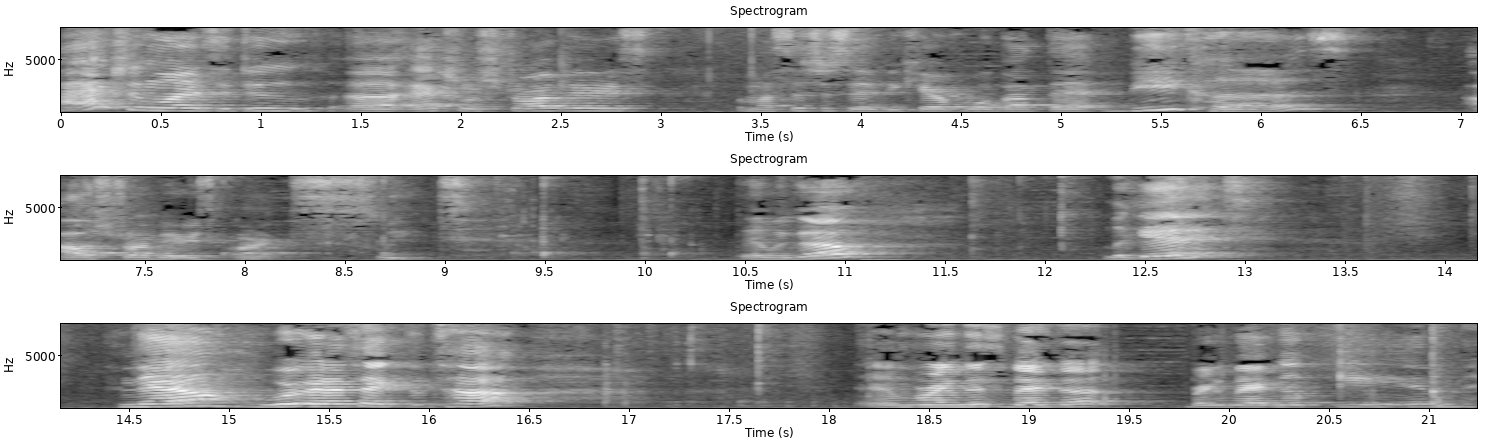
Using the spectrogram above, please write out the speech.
I actually wanted to do uh, actual strawberries, but my sister said be careful about that because all strawberries aren't sweet. There we go. Look at it. Now we're gonna take the top and bring this back up. Bring it back up again.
